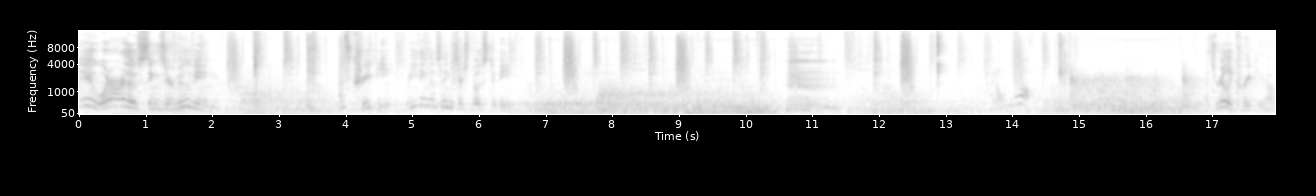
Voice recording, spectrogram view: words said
Ew, what are those things they're moving? That's creepy. What do you think those things are supposed to be? Hmm. I don't know. That's really creepy though.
